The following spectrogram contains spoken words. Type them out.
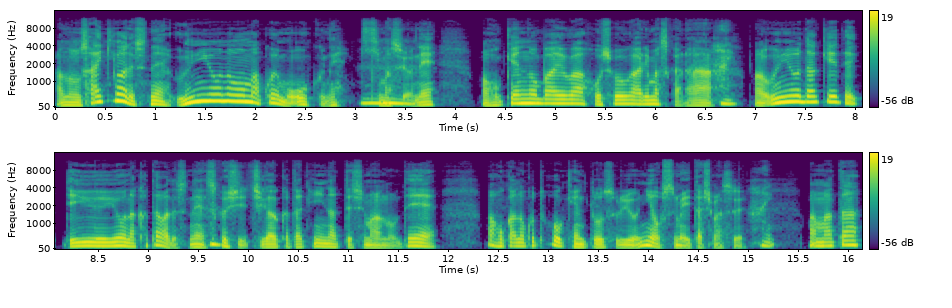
あの、最近はですね、運用のまあ声も多くね、聞きますよね。まあ、保険の場合は保証がありますから、はいまあ、運用だけでっていうような方はですね、少し違う形になってしまうので、まあ、他のことを検討するようにお勧めいたします。はい。まあ、また、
